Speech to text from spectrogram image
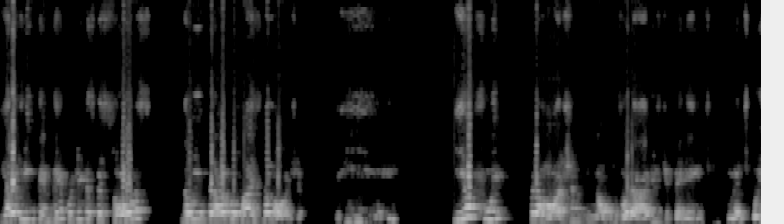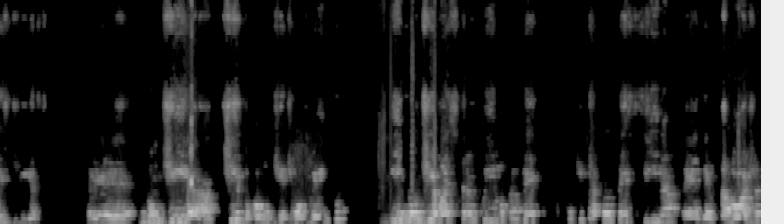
E ela queria entender por que, que as pessoas não entravam mais na loja. E, e eu fui para a loja em alguns horários diferentes, durante dois dias. É, num dia tido como um dia de movimento hum. e num dia mais tranquilo para ver o que, que acontecia é, dentro da loja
